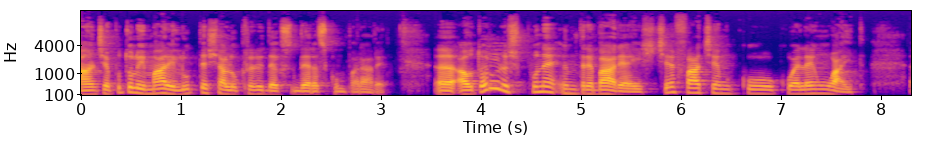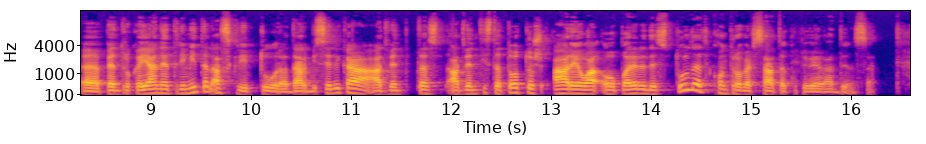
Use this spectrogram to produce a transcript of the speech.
a începutului marii lupte și a lucrării de, de răscumpărare. Uh, autorul își pune întrebarea aici, ce facem cu, cu Ellen White? Uh, pentru că ea ne trimite la scriptură, dar Biserica Adventistă, Adventistă totuși are o, o părere destul de controversată cu privire la dânsă. Uh,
